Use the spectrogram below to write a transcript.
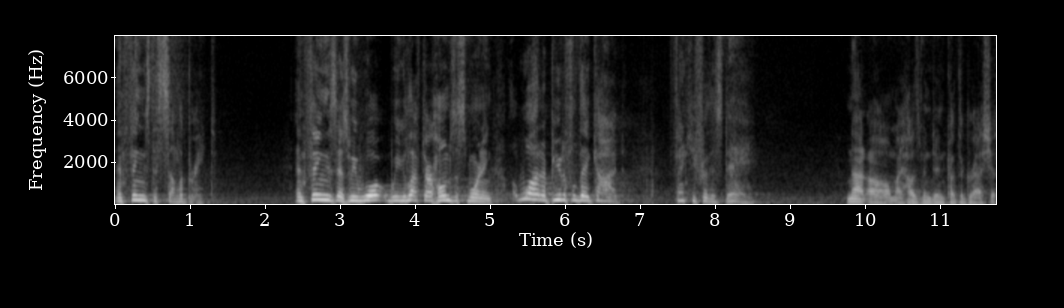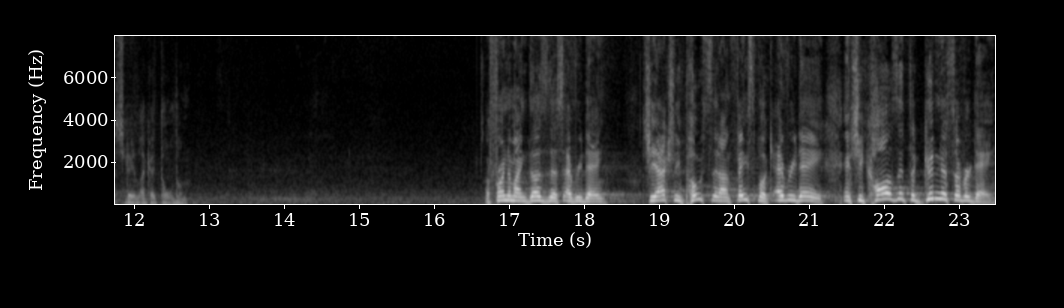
and things to celebrate. And things as we, wo- we left our homes this morning, what a beautiful day, God. Thank you for this day. Not, oh, my husband didn't cut the grass yesterday like I told him. A friend of mine does this every day. She actually posts it on Facebook every day, and she calls it the goodness of her day.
